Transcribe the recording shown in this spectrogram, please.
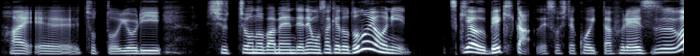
はい、えーちょっとより出張の場面でねお酒とどのように付き合うべきかでそしてこういったフレーズは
